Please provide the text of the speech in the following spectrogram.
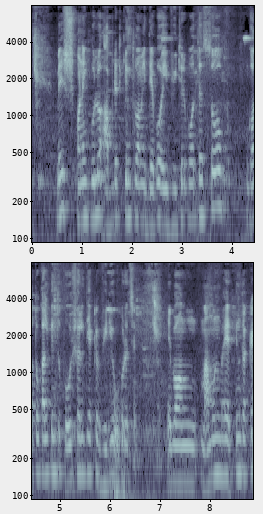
বেশ অনেকগুলো আপডেট কিন্তু আমি দেবো এই ভিডিওর মধ্যে। সো গতকাল কিন্তু পৌশালী দিয়ে একটা ভিডিও করেছে এবং মামুন ভাইয়ের কিন্তু একটা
